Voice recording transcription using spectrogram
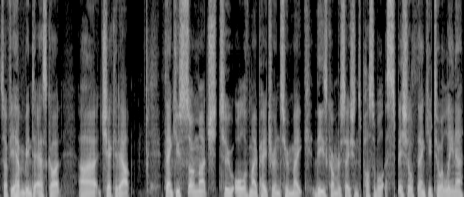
So if you haven't been to Ascot, uh, check it out. Thank you so much to all of my patrons who make these conversations possible. A special thank you to Alina.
